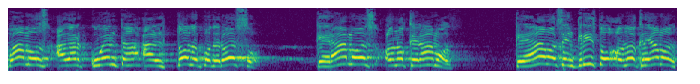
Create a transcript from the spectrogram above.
vamos a dar cuenta al Todopoderoso, queramos o no queramos creamos en Cristo o no creamos,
